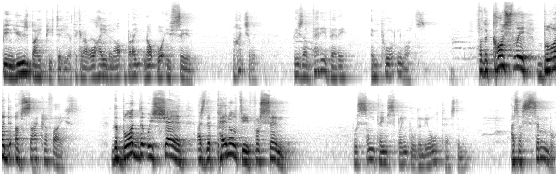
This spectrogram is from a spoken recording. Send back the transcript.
being used by Peter here to kind of liven up, brighten up what he's saying. No, actually, these are very, very important words. For the costly blood of sacrifice, the blood that was shed as the penalty for sin, was sometimes sprinkled in the Old Testament as a symbol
